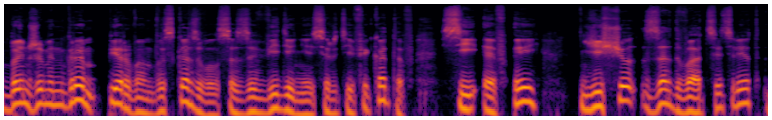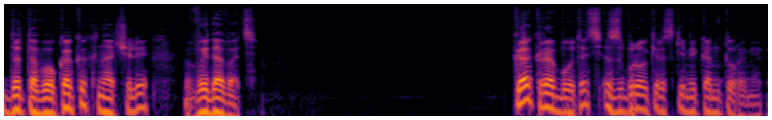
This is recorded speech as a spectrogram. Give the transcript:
Бенджамин Грэм первым высказывался за введение сертификатов CFA еще за 20 лет до того, как их начали выдавать. Как работать с брокерскими конторами?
